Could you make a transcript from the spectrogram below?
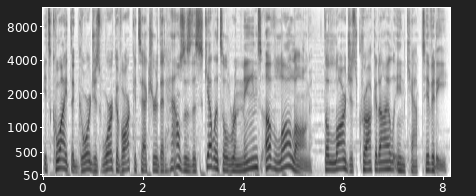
It's quite the gorgeous work of architecture that houses the skeletal remains of Lolong, the largest crocodile in captivity.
